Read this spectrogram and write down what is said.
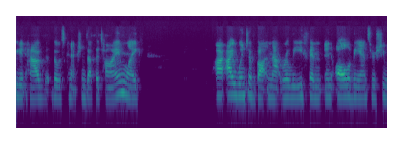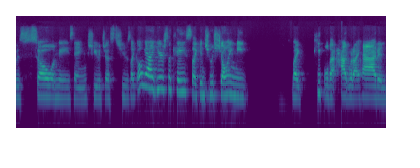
we didn't have those connections at the time like I, I wouldn't have gotten that relief and and all of the answers she was so amazing she would just she was like oh yeah here's the case like and she was showing me like people that had what I had and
